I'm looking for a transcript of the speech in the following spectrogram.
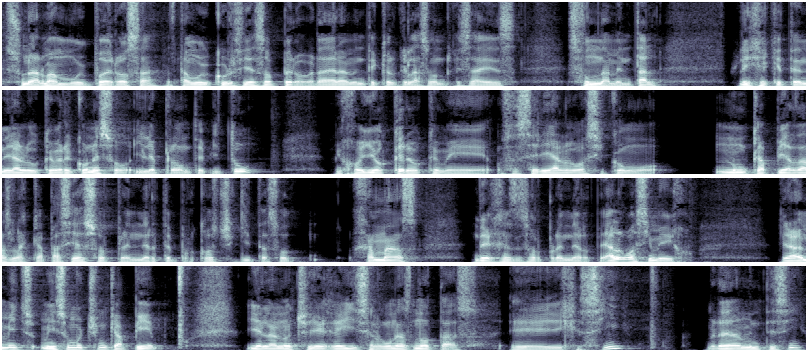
es un arma muy poderosa, está muy cursi eso, pero verdaderamente creo que la sonrisa es, fundamental. Le dije que tendría algo que ver con eso y le pregunté, ¿y tú? Me dijo, yo creo que me, o sea, sería algo así como, nunca pierdas la capacidad de sorprenderte por cosas chiquitas o jamás dejes de sorprenderte. Algo así me dijo. Y ahora me hizo, me hizo mucho hincapié y en la noche llegué y hice algunas notas eh, y dije, sí, Verdaderamente sí.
